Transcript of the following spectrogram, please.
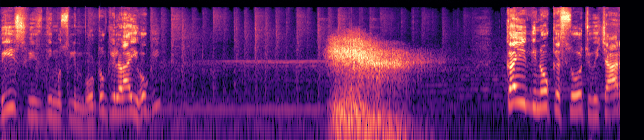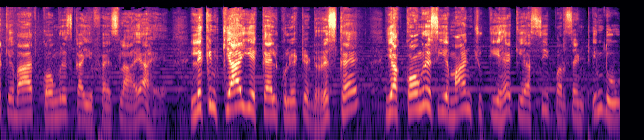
20 फ़ीसदी मुस्लिम वोटों की लड़ाई होगी? कई दिनों के सोच विचार के बाद कांग्रेस का यह फैसला आया है, लेकिन क्या यह कैलकुलेटेड रिस्क है? या कांग्रेस ये मान चुकी है कि 80 परसेंट हिंदू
